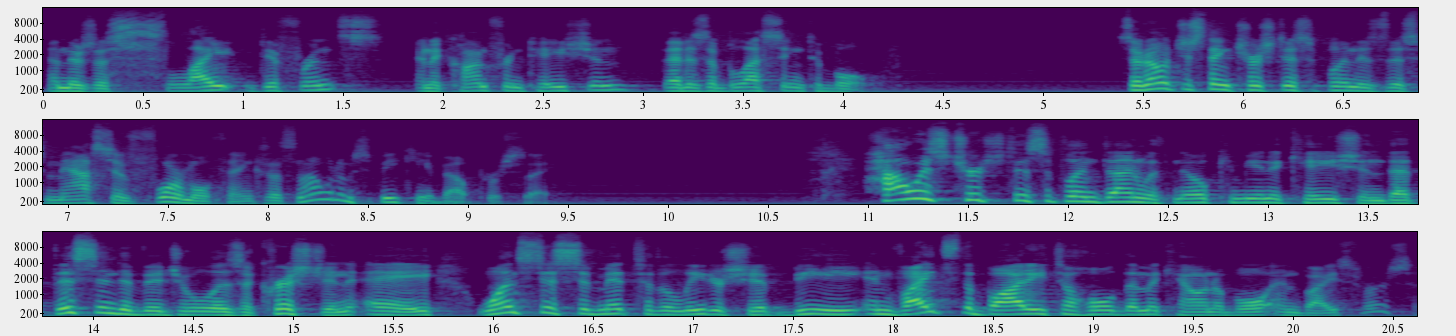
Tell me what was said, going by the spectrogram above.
and there's a slight difference and a confrontation that is a blessing to both. So don't just think church discipline is this massive formal thing, because that's not what I'm speaking about per se. How is church discipline done with no communication that this individual is a Christian, A, wants to submit to the leadership, B, invites the body to hold them accountable, and vice versa?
